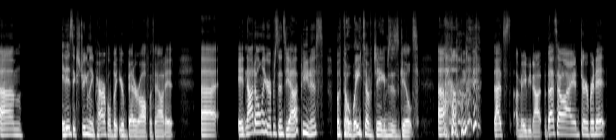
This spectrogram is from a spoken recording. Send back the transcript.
Um, it is extremely powerful, but you're better off without it. Uh, it not only represents yeah penis, but the weight of James's guilt. Um, that's uh, maybe not, but that's how I interpret it.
